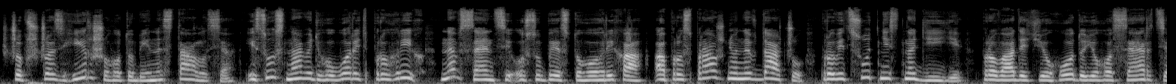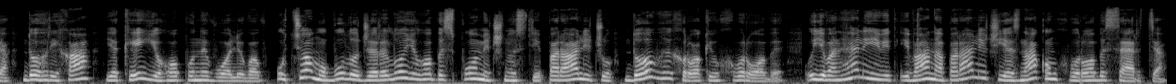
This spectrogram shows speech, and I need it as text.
щоб щось гіршого тобі не сталося. Ісус навіть говорить про гріх не в сенсі особистого гріха, а про справжню невдачу, про відсутність надії, провадить його до його серця, до гріха, який його поневолював. У цьому було джерело його безпомічності, паралічу, довгих років хвороби. У Євангелії від Івана параліч є знаком хвороби серця.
